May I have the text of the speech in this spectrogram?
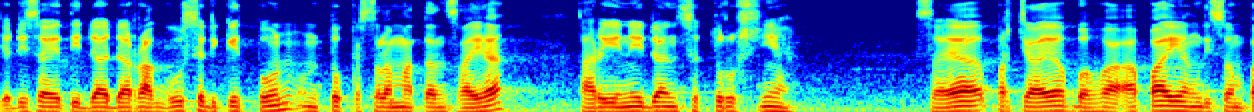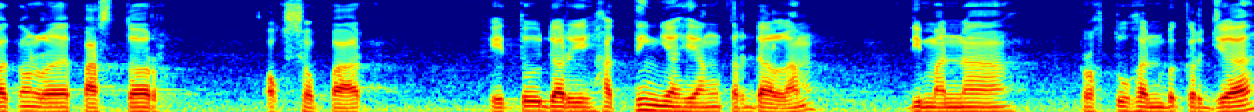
Jadi saya tidak ada ragu sedikit pun untuk keselamatan saya hari ini dan seterusnya. Saya percaya bahwa apa yang disampaikan oleh Pastor Oxopat itu dari hatinya yang terdalam di mana roh Tuhan bekerja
